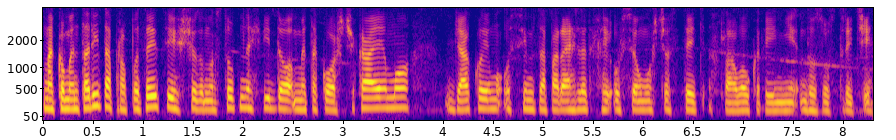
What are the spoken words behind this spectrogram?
На коментарі та пропозиції щодо наступних відео ми також чекаємо. Дякуємо усім за перегляд. Хай у всьому щастить. Слава Україні! До зустрічі!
